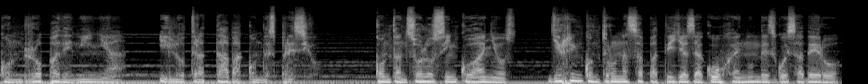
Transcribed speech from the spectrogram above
con ropa de niña y lo trataba con desprecio. Con tan solo cinco años, Jerry encontró unas zapatillas de aguja en un deshuesadero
